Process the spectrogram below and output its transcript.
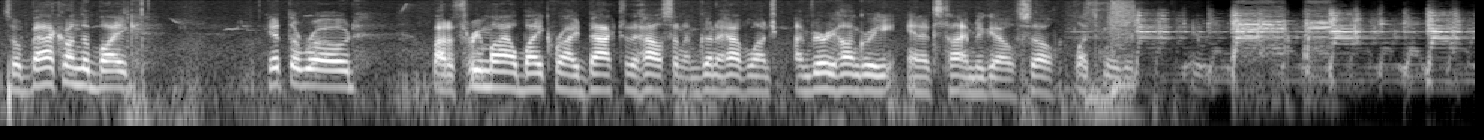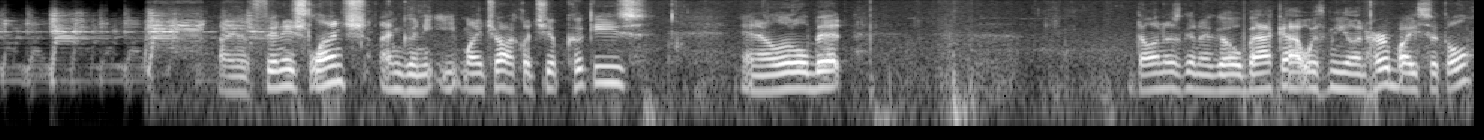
So back on the bike, hit the road, about a three mile bike ride back to the house, and I'm gonna have lunch. I'm very hungry and it's time to go. So let's move it. I have finished lunch. I'm going to eat my chocolate chip cookies in a little bit. Donna's going to go back out with me on her bicycle.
